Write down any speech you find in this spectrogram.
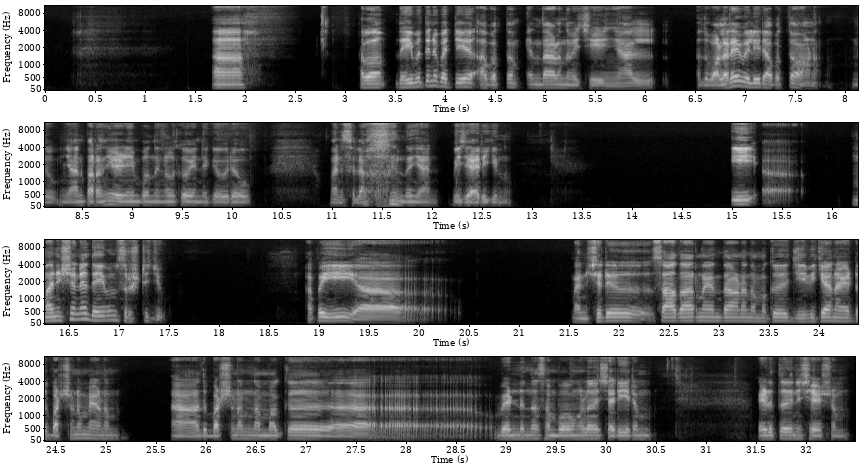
അപ്പോൾ ദൈവത്തിന് പറ്റിയ അബദ്ധം എന്താണെന്ന് വെച്ച് കഴിഞ്ഞാൽ അത് വളരെ വലിയൊരു അബദ്ധമാണ്. ഇത് ഞാൻ പറഞ്ഞു കഴിയുമ്പോൾ നിങ്ങൾക്ക് അതിന്റെ ഗൗരവം മനസ്സിലാവുമെന്ന് ഞാൻ വിചാരിക്കുന്നു. ഈ മനുഷ്യനെ ദൈവം സൃഷ്ടിച്ചു. അപ്പോൾ ഈ മനുഷ്യർ സാധാരണ എന്താണ്? നമുക്ക് ജീവിക്കാനായിട്ട് ഭക്ഷണം വേണം. അത് ഭക്ഷണം നമുക്ക് വേണ്ടുന്ന സംഭവങ്ങൾ ശരീരം എടുത്തതിന് ശേഷം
